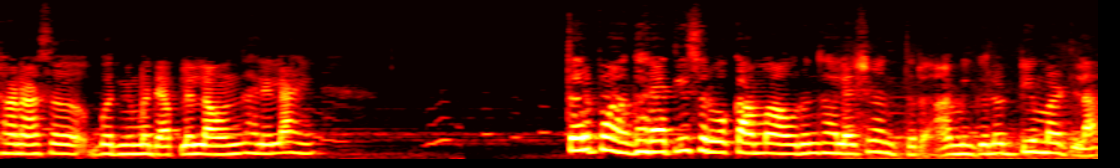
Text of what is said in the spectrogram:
छान असं बर्नीमध्ये आपलं लावून झालेलं आहे. तर पहा घरातली सर्व कामं आवरून झाल्याच्यानंतर आम्ही गेलो डी मार्टला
